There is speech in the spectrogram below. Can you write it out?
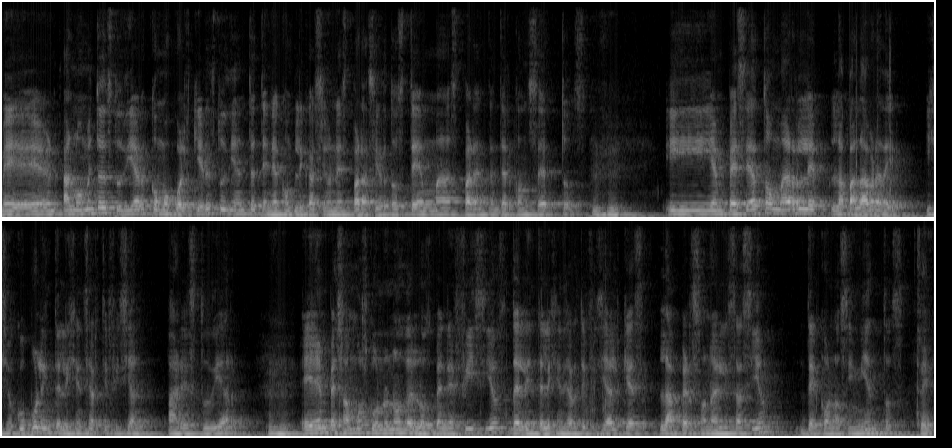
Eh, al momento de estudiar, como cualquier estudiante, tenía complicaciones para ciertos temas, para entender conceptos. Uh -huh. Y empecé a tomarle la palabra de, ¿y si ocupo la inteligencia artificial para estudiar? Uh -huh. eh, empezamos con uno de los beneficios de la inteligencia artificial, que es la personalización de conocimientos. Sí.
